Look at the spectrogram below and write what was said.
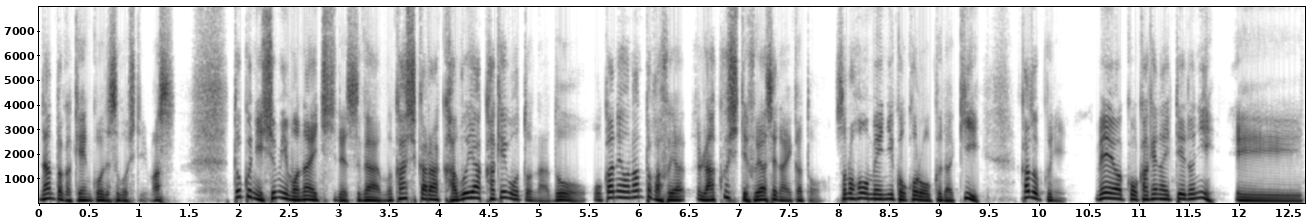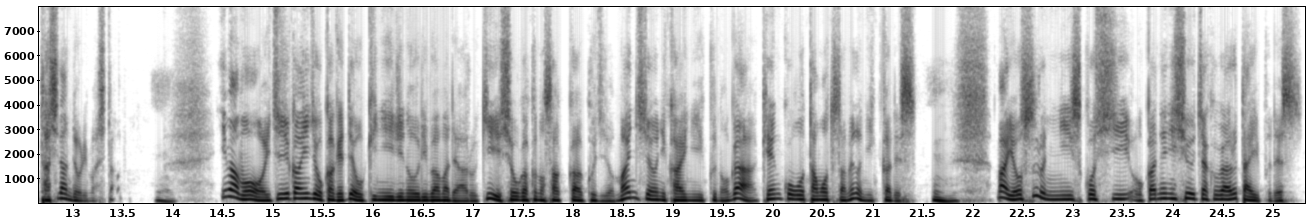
なんとか健康で過ごしています。特に趣味もない父ですが、昔から株や掛け事など、お金をなんとか楽して増やせないかと、その方面に心を砕き、家族に迷惑をかけない程度に、えー、たしなんでおりました。うん今も1時間以上かけてお気に入りの売り場まで歩き、少額のサッカーくじを毎日のように買いに行くのが健康を保つための日課です。うんまあ、要するに少しお金に執着があるタイプです。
